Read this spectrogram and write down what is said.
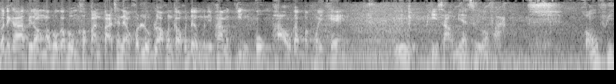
สวัสดีครับพี่น้องมาพบกับผมขอปั่นปลาชาแนลคนรูปรอคนเก่าคนเดิมวันนี้พามากินกุ้งเผากับบักหอยแข้งนี่พี่สาวเมียซื้อมาฝาก ของฟรี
